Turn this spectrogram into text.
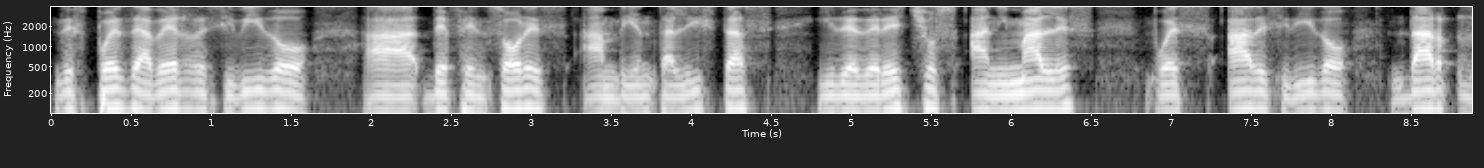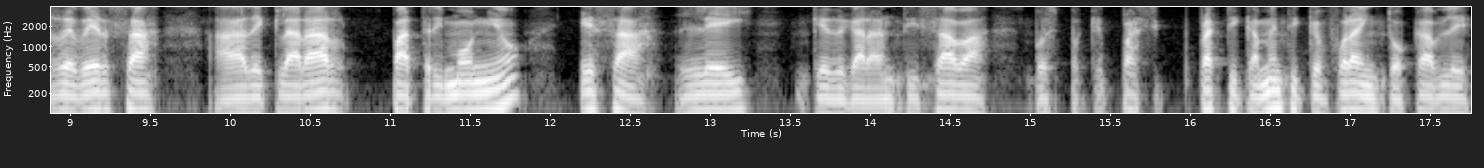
después de haber recibido a defensores ambientalistas y de derechos animales, pues ha decidido dar reversa a declarar patrimonio esa ley que garantizaba pues que prácticamente que fuera intocable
